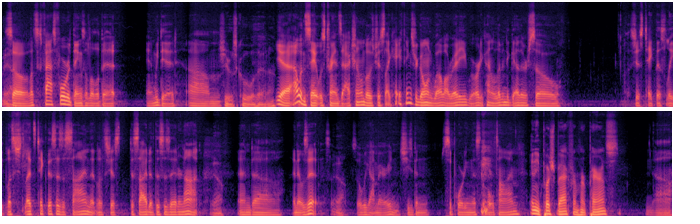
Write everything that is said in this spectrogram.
Yeah. So let's fast forward things a little bit. And we did. Um, She was cool with that, huh? yeah, I wouldn't say it was transactional, but it was just like, hey, things are going well already. We're already kind of living together, so let's just take this leap. Let's let's take this as a sign that let's just decide if this is it or not. Yeah. And uh, and it was it. So, Yeah. so we got married, and she's been supporting this the whole time. Any pushback from her parents? Nah,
